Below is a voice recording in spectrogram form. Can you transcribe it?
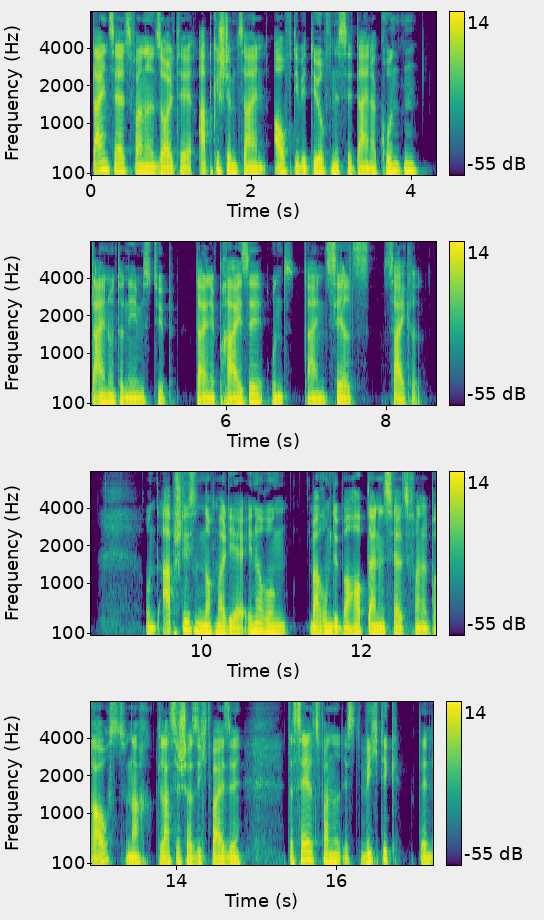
Dein Sales Funnel sollte abgestimmt sein auf die Bedürfnisse deiner Kunden, dein Unternehmenstyp, deine Preise und dein Sales Cycle. Und abschließend nochmal die Erinnerung, warum du überhaupt einen Sales Funnel brauchst, nach klassischer Sichtweise. Der Sales Funnel ist wichtig, denn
